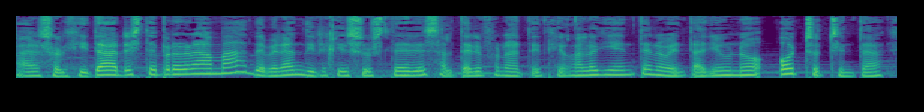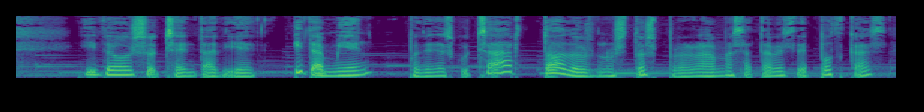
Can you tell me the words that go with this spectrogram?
Para solicitar este programa deberán dirigirse ustedes al teléfono de atención al oyente 91 882 8010 y también pueden escuchar todos nuestros programas a través de podcast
